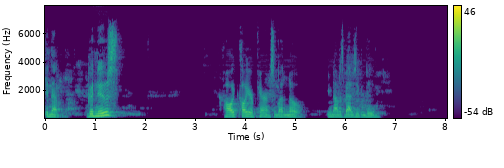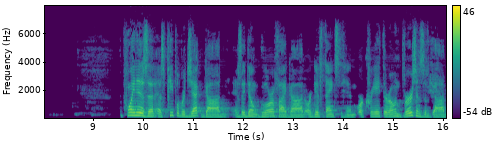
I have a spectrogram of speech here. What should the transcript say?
Isn't that good news? Call, call your parents and let them know you're not as bad as you can be. The point is that as people reject God, as they don't glorify God or give thanks to Him or create their own versions of God,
